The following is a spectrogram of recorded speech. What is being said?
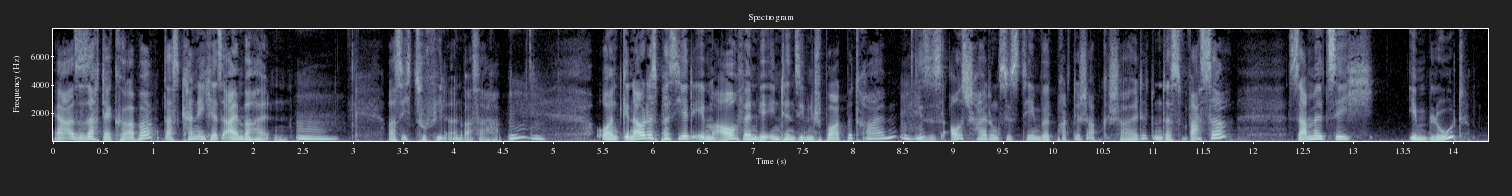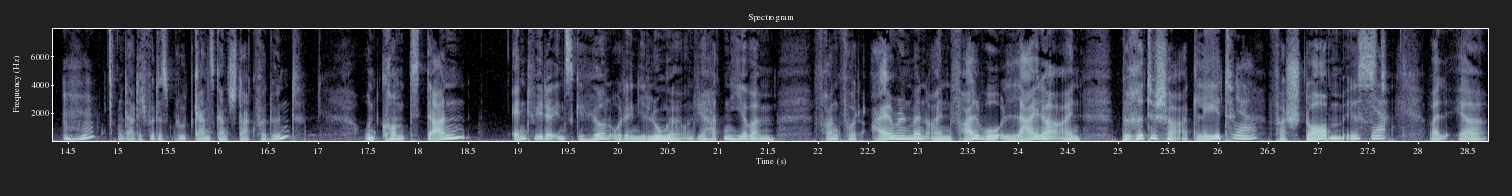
Ja, also sagt der Körper, das kann ich jetzt einbehalten, was ich zu viel an Wasser habe. Und genau das passiert eben auch, wenn wir intensiven Sport betreiben. Dieses Ausscheidungssystem wird praktisch abgeschaltet und das Wasser sammelt sich im Blut und dadurch wird das Blut ganz, ganz stark verdünnt und kommt dann entweder ins Gehirn oder in die Lunge. Und wir hatten hier beim Frankfurt Ironman einen Fall, wo leider ein britischer Athlet Ja. verstorben ist, Ja. weil er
